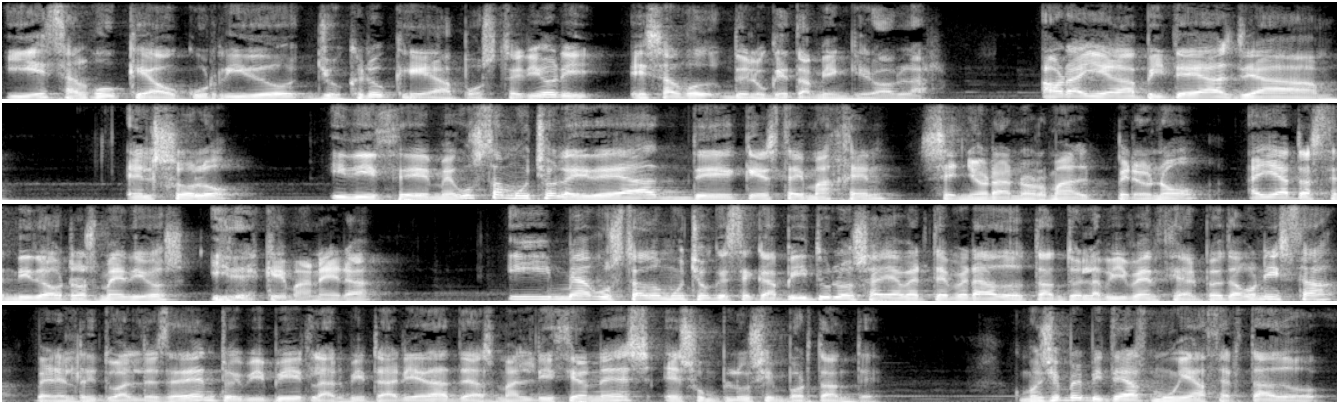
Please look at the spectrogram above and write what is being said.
y es algo que ha ocurrido, yo creo que a posteriori, es algo de lo que también quiero hablar. Ahora llega Piteas, ya él solo, y dice, me gusta mucho la idea de que esta imagen, señora normal, pero no, haya trascendido a otros medios y de qué manera. Y me ha gustado mucho que este capítulo se haya vertebrado tanto en la vivencia del protagonista, ver el ritual desde dentro y vivir la arbitrariedad de las maldiciones es un plus importante. Como siempre, Piteas muy acertado.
